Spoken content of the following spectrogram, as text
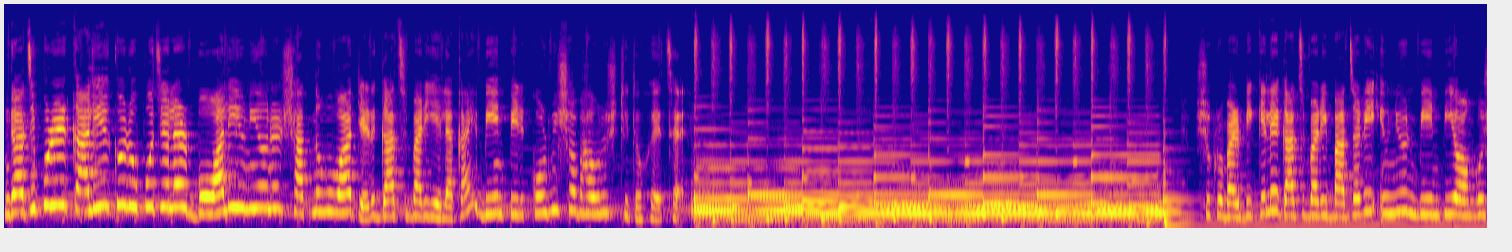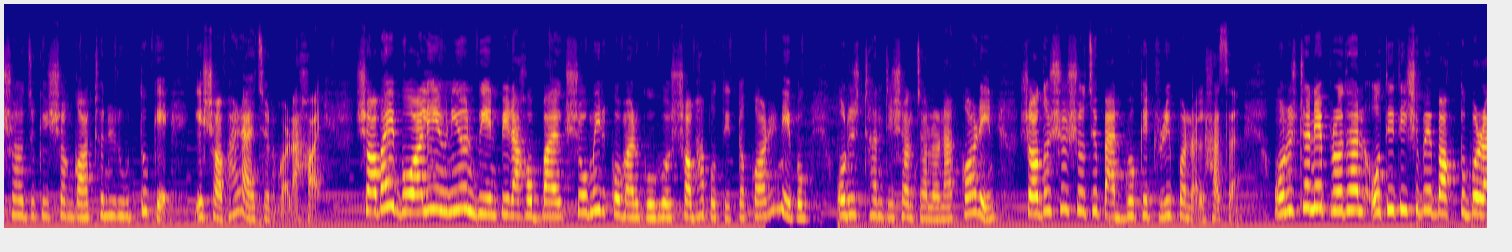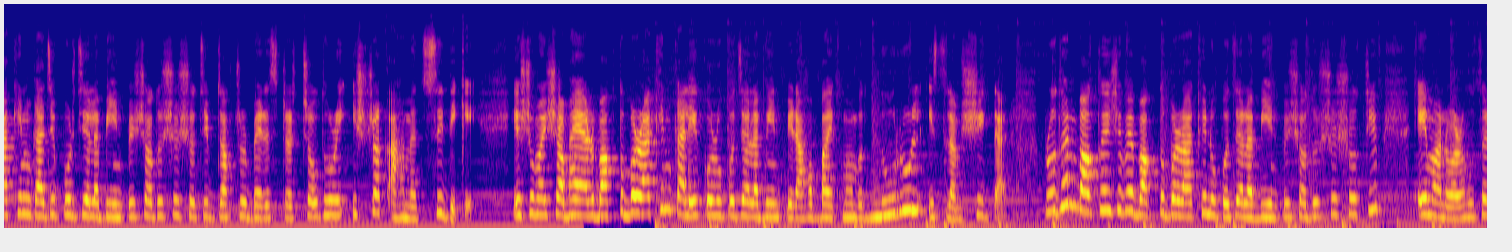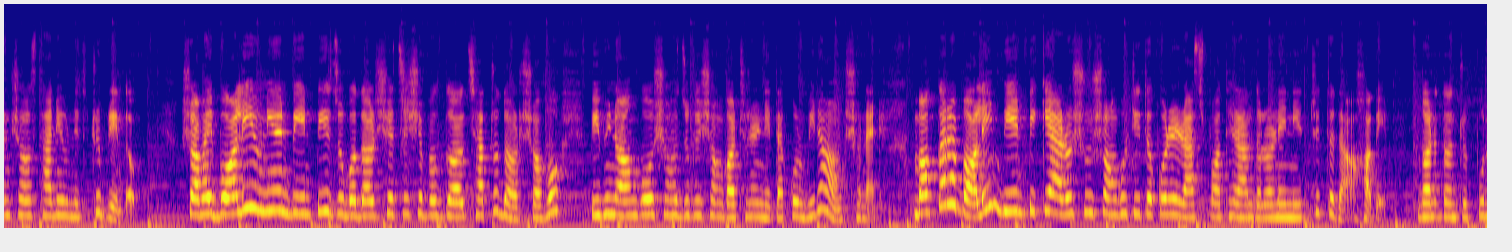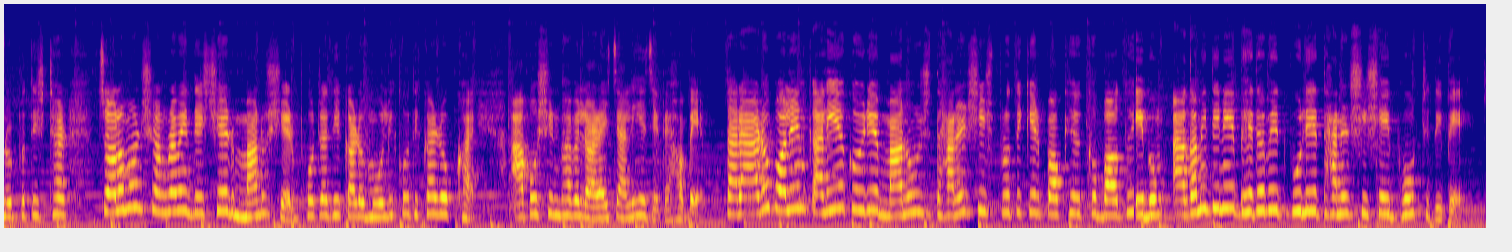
গাজীপুরের কালিয়াকৈর উপজেলার বোয়ালি ইউনিয়নের সাত নং ওয়ার্ডের গাছবাড়ি এলাকায় বিএনপির কর্মী সভা অনুষ্ঠিত হয়েছে। শুক্রবার বিকেলে গাছবাড়ি বাজারে ইউনিয়ন বিএনপি অঙ্গ সহযোগী সংগঠনের উদ্যোগে এ সভার আয়োজন করা হয়। সভায় বোয়ালি ইউনিয়ন বিএনপির আহ্বায়ক সমীর কুমার গুহ সভাপতিত্ব করেন এবং অনুষ্ঠানটি সঞ্চালনা করেন সদস্য সচিব অ্যাডভোকেট রিপনাল হাসান। অনুষ্ঠানে প্রধান অতিথি হিসেবে বক্তব্য রাখেন গাজীপুর জেলা বিএনপির সদস্য সচিব ডক্টর ব্যারিস্টার চৌধুরী ইশরাক আহমেদ সিদ্দিকী। এ সময় সভায় আর বক্তব্য রাখেন কালিয়াকৈর উপজেলা বিএনপির আহ্বায়ক মোহাম্মদ নুরুল ইসলাম শিকদার। প্রধান বক্তা হিসেবে বক্তব্য রাখেন উপজেলা বিএনপির সদস্য সচিব এম আনোয়ার হোসেন সহ স্থানীয় নেতৃবৃন্দ। সভায় বোয়ালি ইউনিয়ন বিএনপি, যুবদল, স্বেচ্ছাসেবক দল ছাত্রদল সহ বিভিন্ন অঙ্গ সহযোগী সংগঠনের নেতাকর্মীরা অংশ নেন। বক্তারা বলেন, বিএনপিকে আরও সুসংগঠিত করে রাজপথের আন্দোলনে নেতৃত্ব দেওয়া হবে। গণতন্ত্র পুনঃপ্রতিষ্ঠার চলমান সংগ্রামে দেশের মানুষের ভোটাধিকার ও মৌলিক অধিকার রক্ষায় আপসীনভাবে লড়াই চালিয়ে যেতে হবে। তারা আরও বলেন, কালিয়া কালিয়াকৈরে মানুষ ধানের শীষ প্রতীকের পক্ষে ঐক্যবদ্ধ এবং আগামী দিনে ভেদাভেদ ভুলে ধানের শীষেই ভোট দিবে।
